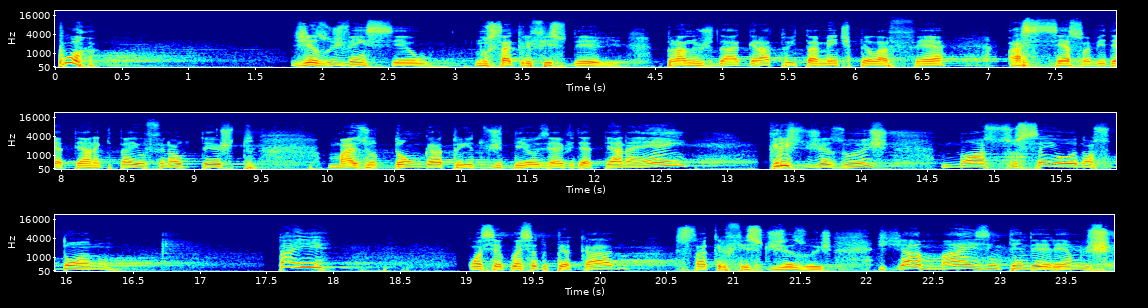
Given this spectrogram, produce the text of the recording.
Pô, Jesus venceu no sacrifício dele para nos dar gratuitamente pela fé acesso à vida eterna, que está aí o final do texto. Mas o dom gratuito de Deus é a vida eterna em Cristo Jesus, nosso Senhor, nosso dono. Está aí. Consequência do pecado, sacrifício de Jesus. Jamais entenderemos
